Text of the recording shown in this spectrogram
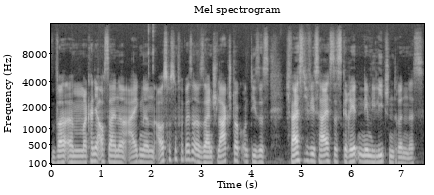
Ähm, man kann ja auch seine eigenen Ausrüstung verbessern, also seinen Schlagstock und dieses, ich weiß nicht, wie es heißt, das Gerät, in dem die Legion drin ist.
